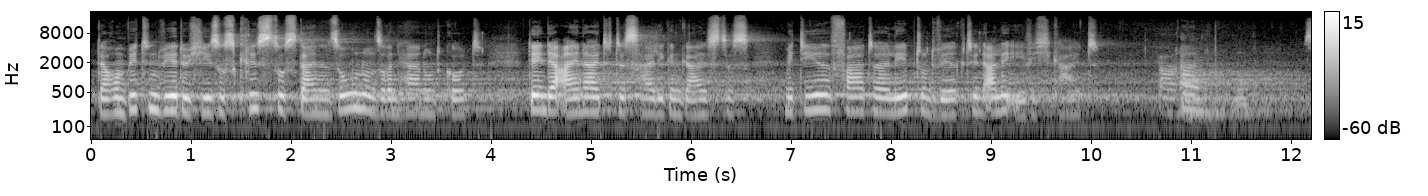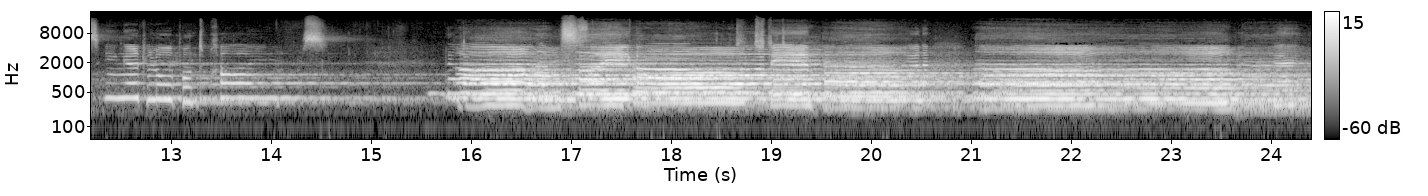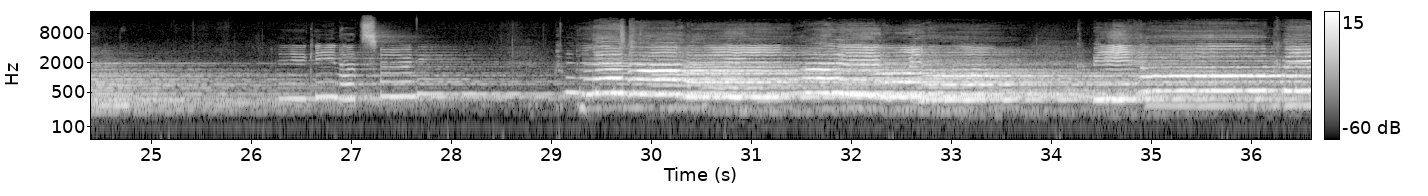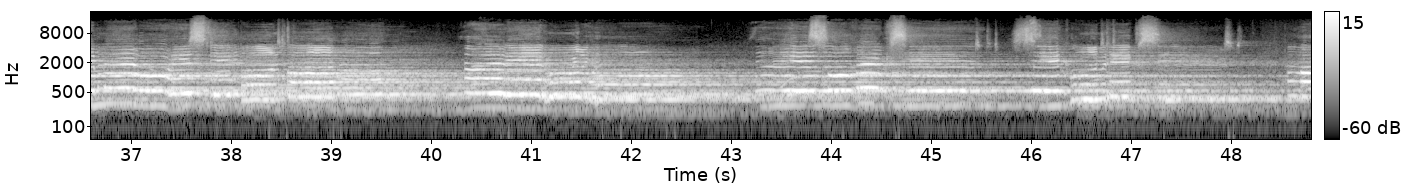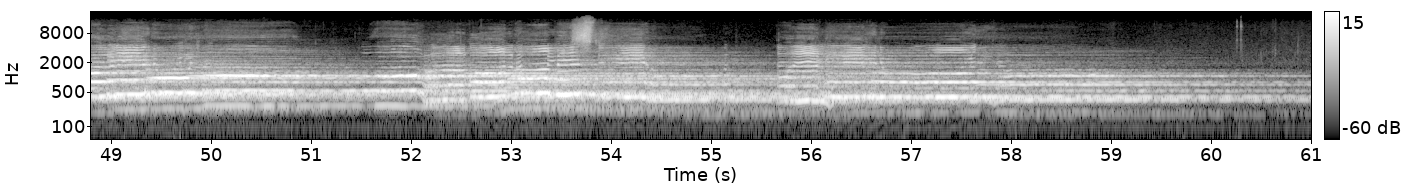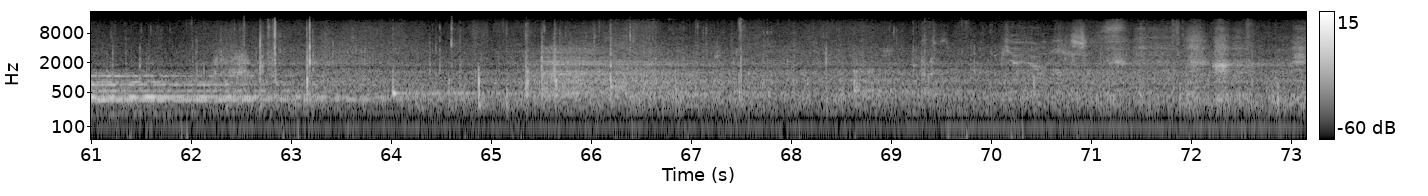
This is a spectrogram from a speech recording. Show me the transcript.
Darum bitten wir durch Jesus Christus, deinen Sohn, unseren Herrn und Gott, der in der Einheit des Heiligen Geistes mit dir, Vater, lebt und wirkt in alle Ewigkeit. Singet Lob und Preis. Dank sei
